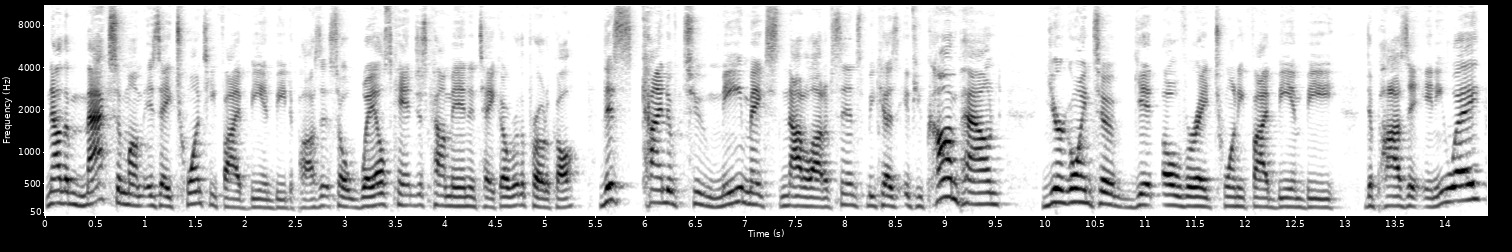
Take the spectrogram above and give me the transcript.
Now, the maximum is a 25 BNB deposit, so whales can't just come in and take over the protocol. This kind of, to me, makes not a lot of sense because if you compound, you're going to get over a 25 BNB deposit anyway.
